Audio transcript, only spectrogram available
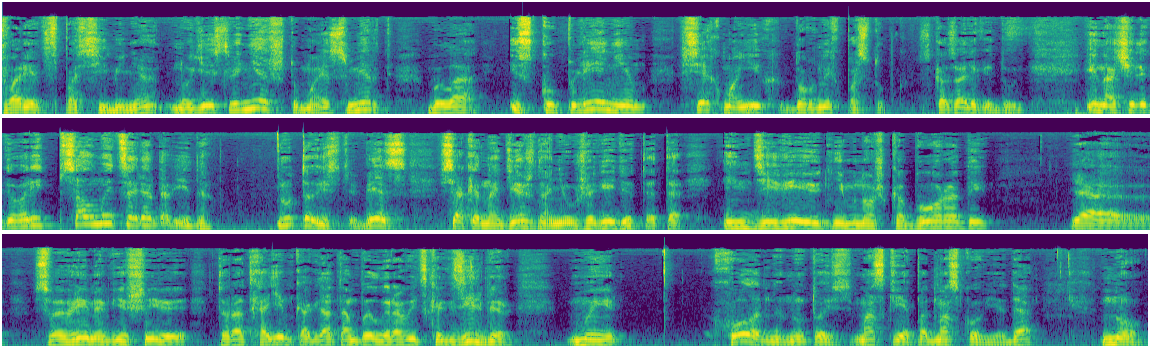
Творец, спаси меня, но если нет, что моя смерть была искуплением всех моих дурных поступков, сказали Ведуй. И начали говорить псалмы царя Давида. Ну, то есть, без всякой надежды они уже видят это, индивеют немножко бороды, Я в свое время в Ешиве Турат Хаим, когда там был Равицкак Зильбер, мы холодно, ну, то есть в Москве, Подмосковье, да, но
